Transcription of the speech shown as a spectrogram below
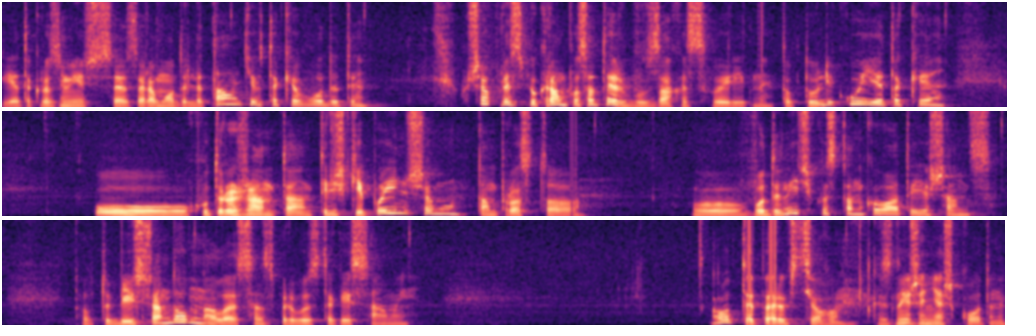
Я так розумію, що це зараз модель для таунтів таке вводити. Хоча, в принципі, у Крампуса теж був захист своєрідний. Тобто у лікуй є таке, у хуторожанта трішки по-іншому, там просто в одиничку станкувати є шанс. Тобто більш рандомно, але сенс приблизно такий самий. От тепер в цього зниження шкоди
